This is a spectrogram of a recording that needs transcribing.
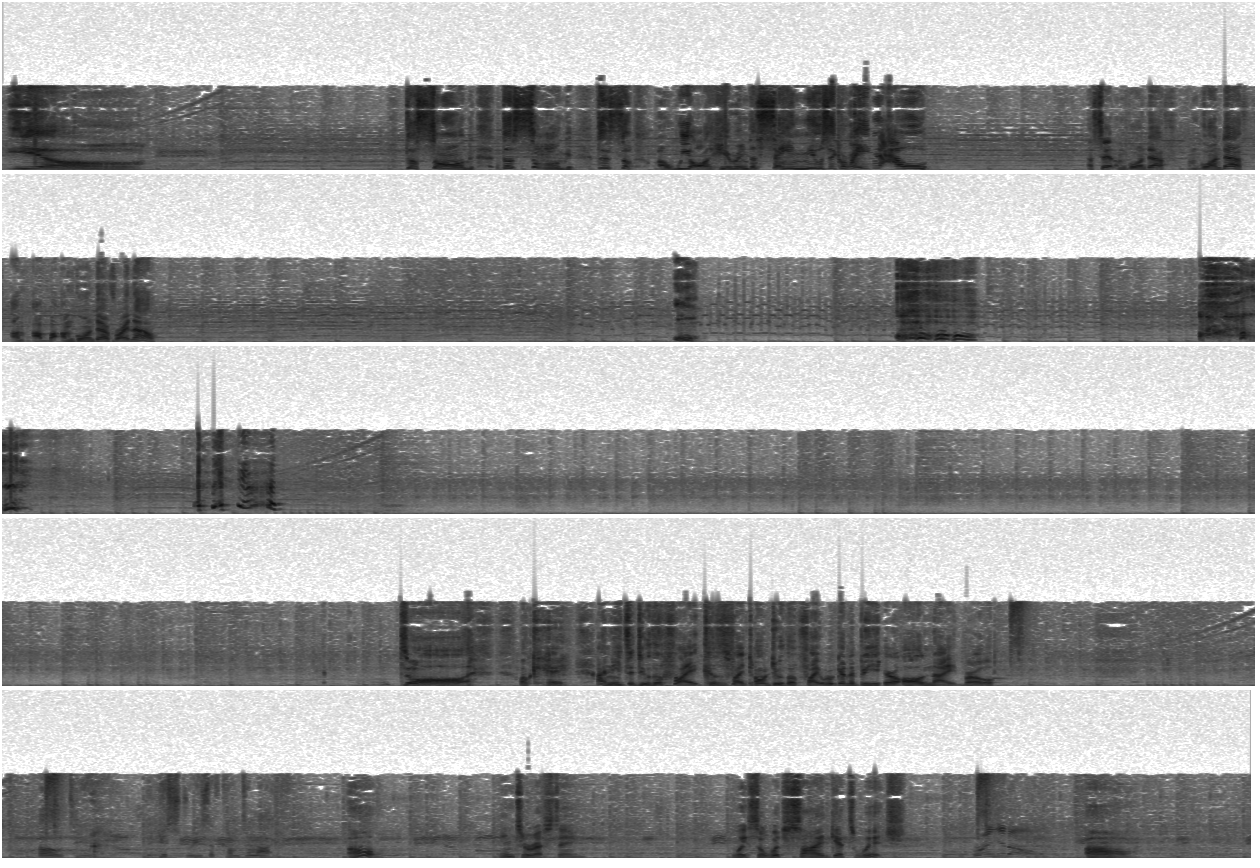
Yo. The song, the song, the song. Are we all hearing the same music right now? That's it. I'm going deaf. I'm going deaf. I'm I'm, I'm going deaf right now. Oh. Oh. Duh. Okay, I need to do the fight, because if I don't do the fight, we're gonna be here all night, bro. Oh dear. The histories have come to life. Oh. Interesting. Wait, so which side gets which? Bring it on. Oh,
